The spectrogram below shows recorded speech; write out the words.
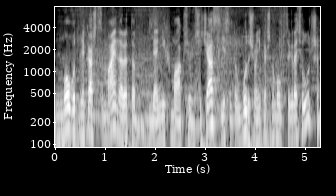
Но вот мне кажется, майнер это для них максимум сейчас. Если то в будущем они, конечно, могут сыграть лучше.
